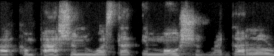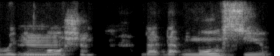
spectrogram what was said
uh, compassion was that emotion, right? A little re- mm. emotion that that moves you.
